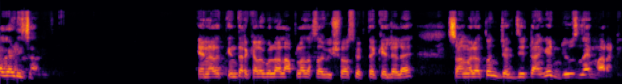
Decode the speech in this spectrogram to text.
आघाडीचा. येणाऱ्या तीन तारखेला गुलाल आपला असा विश्वास व्यक्त केलेला आहे. सांगोल्यातून जगजित डांगे न्यूज नाईन मराठी.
